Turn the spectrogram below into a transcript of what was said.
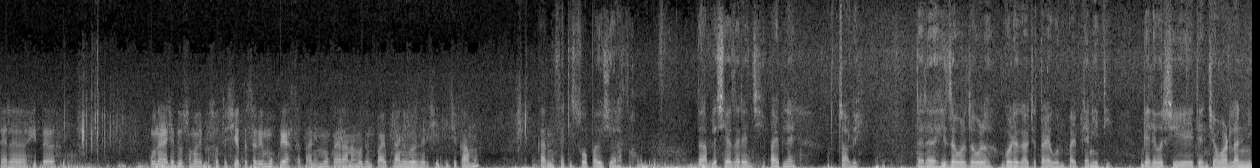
तर इथं उन्हाळ्याच्या दिवसामध्ये कसं होतं शेतं सगळी मोकळी असतात आणि मोकळ्या रानामधून पाईपलाईन वगैरे शेतीची कामं करण्यासाठी सोपा विषय राहतो. तर आपल्या शेजाऱ्यांची ही पाईपलाईन चालू आहे. तर ही जवळजवळ गोडेगावच्या तळ्यावरून पाईपलाईन येते. गेल्या वर्षी त्यांच्या वडिलांनी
